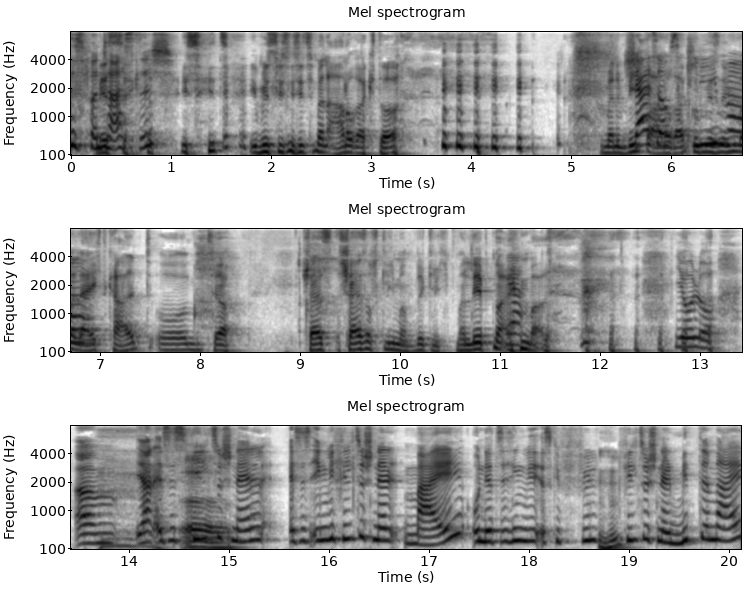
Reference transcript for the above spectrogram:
ist fantastisch. Ich sitze, ihr müsst wissen, ich sitze in meinem Anorak da. in meinem Winteranorak und mir ist immer leicht kalt. Und ja, scheiß, scheiß aufs Klima, wirklich. Man lebt nur Ja. einmal. YOLO. ähm, ja, es ist viel Ah. zu schnell, es ist irgendwie viel zu schnell Mai und jetzt ist irgendwie das Gefühl Mhm. viel zu schnell Mitte Mai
